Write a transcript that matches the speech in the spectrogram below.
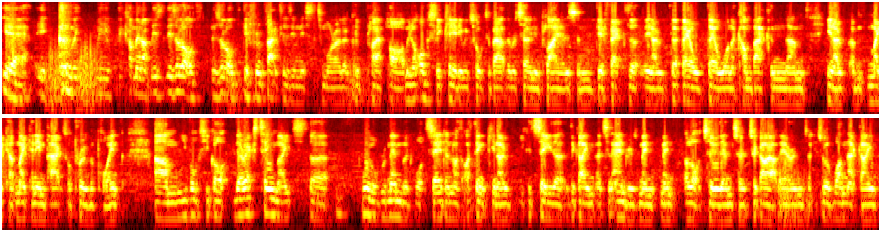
Yeah, it, we, are coming up. There's, there's a lot of there's a lot of different factors in this tomorrow that could play a part. I mean, obviously, clearly, we talked about the returning players and the effect that you know that they'll they'll want to come back and um, you know um, make a, make an impact or prove a point. Um, you've obviously got their ex teammates that Will remembered what said, and I, I, think you know you could see that the game at St Andrews meant meant a lot to them to, to go out there and to, to have won that game.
